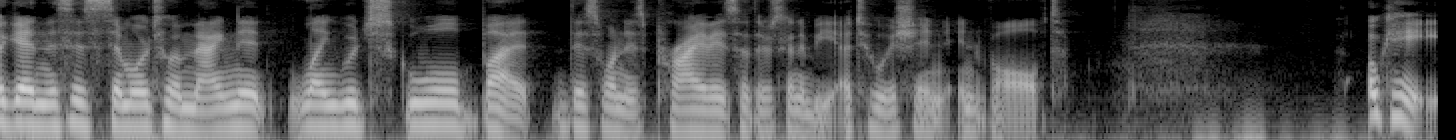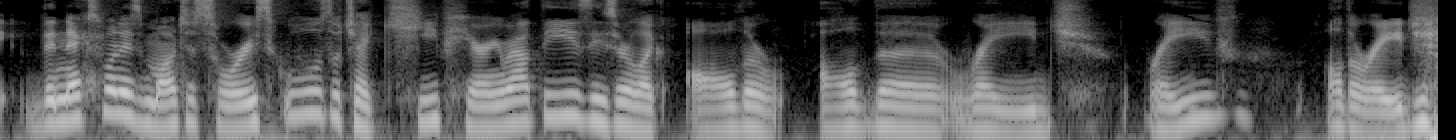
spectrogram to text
Again, this is similar to a magnet language school, but this one is private, so there's going to be a tuition involved. Okay, the next one is Montessori schools, which I keep hearing about these. These are like all the all the rage rave all the rage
